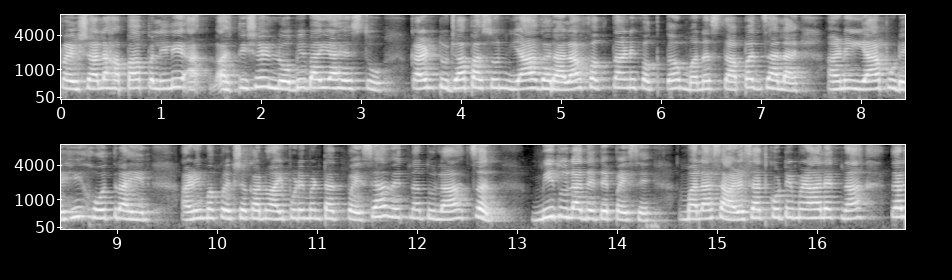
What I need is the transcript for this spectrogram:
पैशाला हपापलेली अतिशय लोभी बाई आहेस तू. कारण तुझ्यापासून या घराला फक्त आणि फक्त मनस्तापच झाला आहे आणि यापुढेही होत राहील. आणि मग प्रेक्षकांनो आई पुढे म्हणतात पैसे हवेत ना तुला? चल मी तुला देते पैसे. मला साडेसात कोटी मिळालेत ना तर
